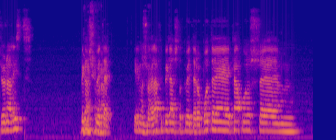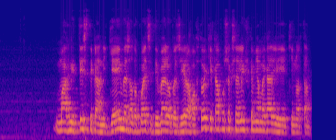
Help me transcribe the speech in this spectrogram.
journalists μπήκαν στο Twitter οι δημοσιογράφοι πήγαν στο Twitter. Οπότε κάπως ε, μαγνητίστηκαν οι gamers, να το πω έτσι, developers γύρω από αυτό και κάπως εξελίχθηκε μια μεγάλη κοινότητα.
